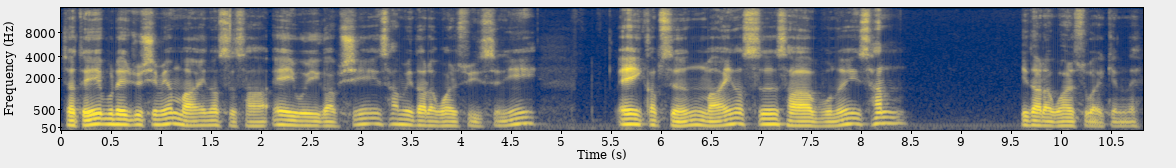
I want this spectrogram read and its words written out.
자, 대입을 해주시면 마이너스 4 a의 값이 3이다라고 할 수 있으니 a 값은 마이너스 4분의 3이다라고 할 수가 있겠네.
